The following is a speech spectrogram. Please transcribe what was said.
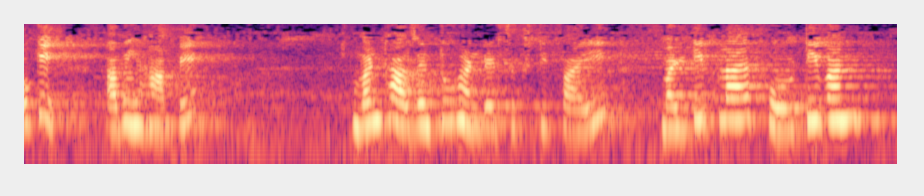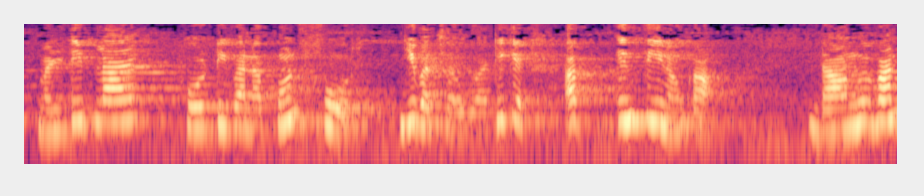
ओके अब यहाँ पे one thousand two hundred sixty five multiply forty one multiply forty one upon four ये बचा हुआ, ठीक है? अब इन तीनों का डाउन में वन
